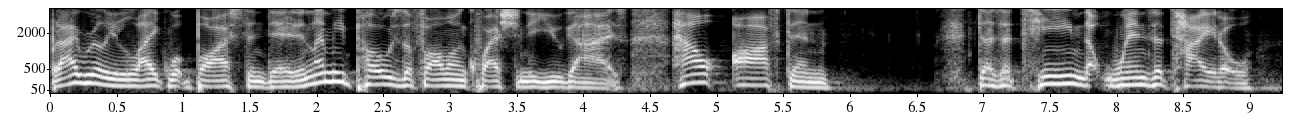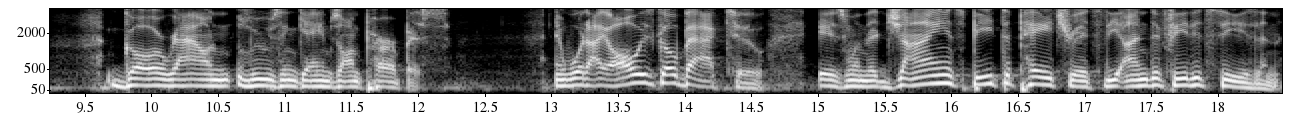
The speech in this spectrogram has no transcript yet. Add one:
But I really like what Boston did. And let me pose the following question to you guys How often does a team that wins a title go around losing games on purpose? And what I always go back to is when the Giants beat the Patriots the undefeated season,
